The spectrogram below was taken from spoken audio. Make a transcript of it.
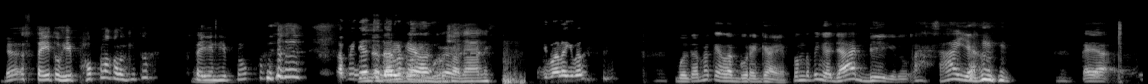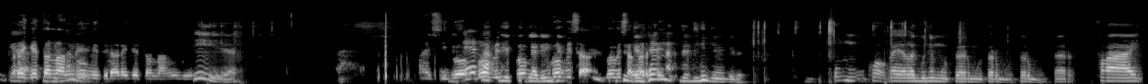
Ya stay to hip hop lah kalau gitu stay in hip hop. Tapi dia tuh dari kayak 2000 Terus aneh-aneh. gimana gimana? Boltama kayak lagu reggaeton tapi nggak jadi gitu. Ah sayang. kayak kayak Reggaeton gimana nanggung ya? gitu ya, reggaeton nanggung. Iya. I see, gue gue gitu jadinya. gue bisa gue bisa Gak ngerti. enak jadinya gitu. Kok, kok kayak lagunya muter muter muter muter. Fine.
